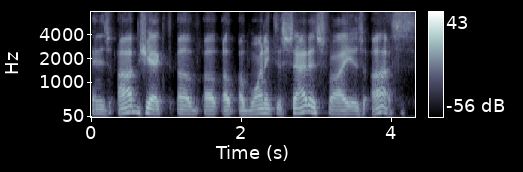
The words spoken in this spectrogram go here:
And his object of, of, of wanting to satisfy is us.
